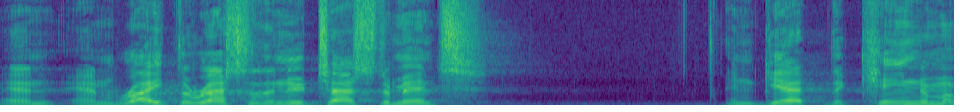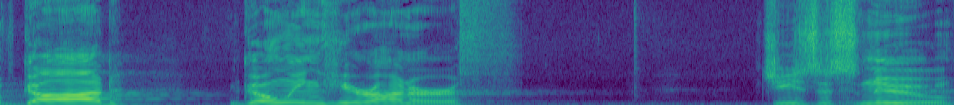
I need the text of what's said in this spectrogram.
and, and write the rest of the New Testament and get the kingdom of God going here on earth, Jesus knew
